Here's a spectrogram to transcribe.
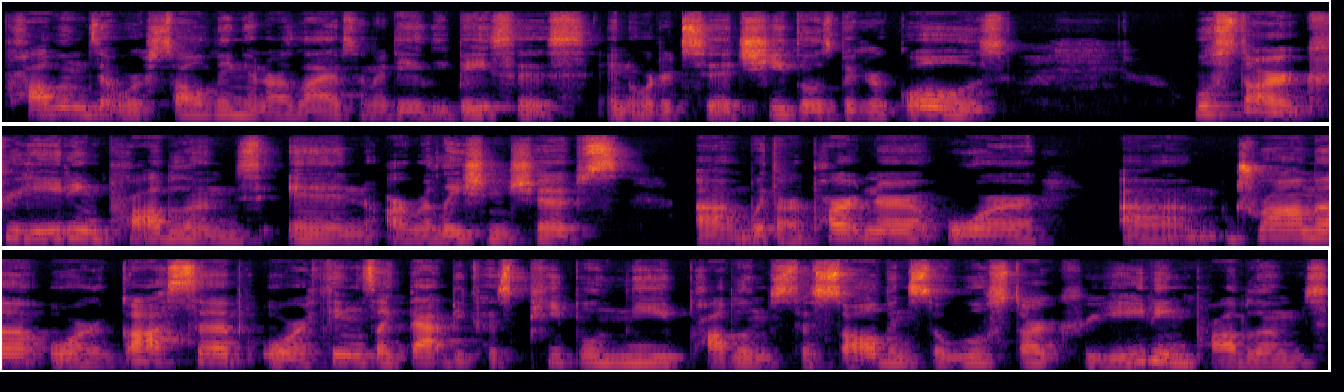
problems that we're solving in our lives on a daily basis in order to achieve those bigger goals, we'll start creating problems in our relationships um, with our partner or um, drama or gossip or things like that because people need problems to solve. And so we'll start creating problems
